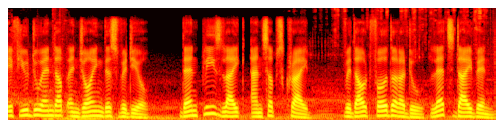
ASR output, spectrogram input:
If you do end up enjoying this video, then please like, and subscribe. Without further ado, let's dive in.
